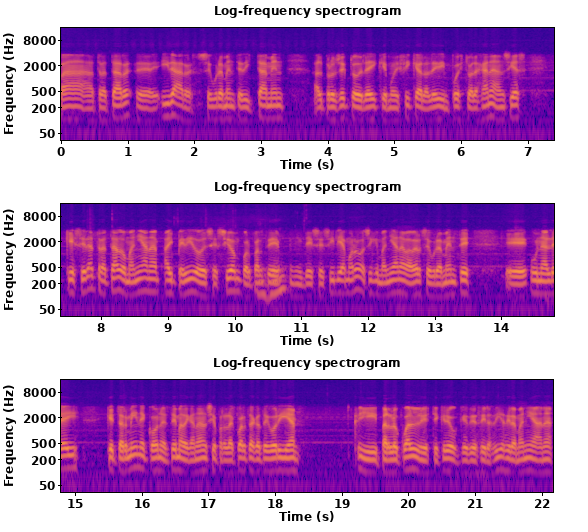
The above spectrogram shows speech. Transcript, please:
va a tratar eh, y dar seguramente dictamen al proyecto de ley que modifica la ley de impuesto a las ganancias, que será tratado mañana. Hay pedido de sesión por parte de Cecilia Moró, así que mañana va a haber seguramente eh, una ley que termine con el tema de ganancias para la cuarta categoría y para lo cual este, creo que desde las 10 de la mañana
